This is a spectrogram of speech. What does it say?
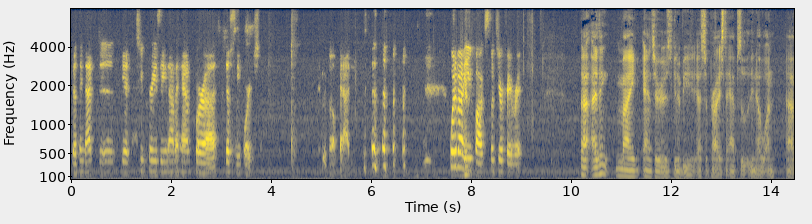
It's a good thing that didn't get too crazy and out of hand for uh, Destiny Forge. It gone bad. what about you, Fox? What's your favorite? Uh, I think my answer is going to be a surprise to absolutely no one. Uh,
